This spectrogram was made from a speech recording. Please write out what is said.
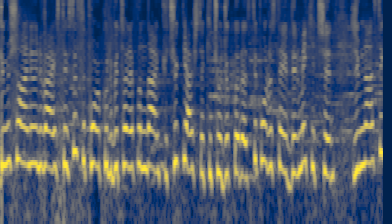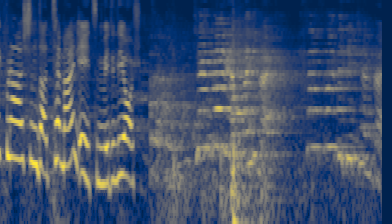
Gümüşhane Üniversitesi Spor Kulübü tarafından küçük yaştaki çocuklara sporu sevdirmek için jimnastik branşında temel eğitim veriliyor. Çember yap Ali Mert. Sen sadece çember.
